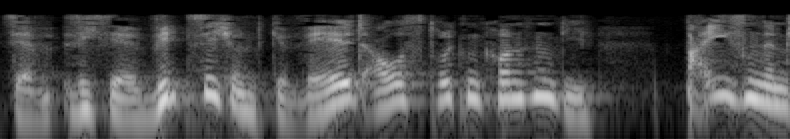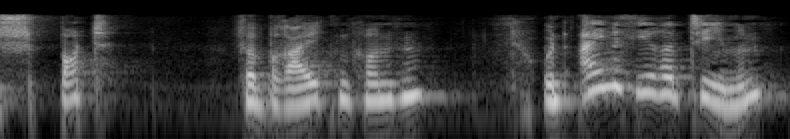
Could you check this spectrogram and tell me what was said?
sehr, sich sehr witzig und gewählt ausdrücken konnten, die beißenden Spott verbreiten konnten. Und eines ihrer Themen,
